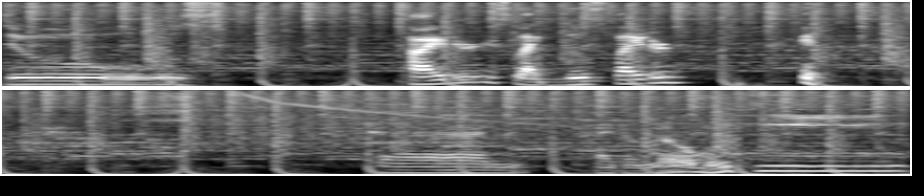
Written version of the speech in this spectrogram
Dual spiders, like blue spider. Um, I don't know, monkey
